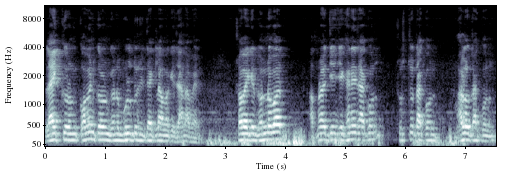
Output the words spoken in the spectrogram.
লাইক করুন কমেন্ট করুন, কোনো ভুল ত্রুটি থাকলে আমাকে জানাবেন। সবাইকে ধন্যবাদ। আপনারা যে যেখানে থাকুন, সুস্থ থাকুন, ভালো থাকুন।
